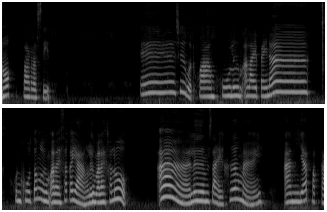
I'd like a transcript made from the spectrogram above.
นกปรสิต เอ๊ชื่อบทความครูลืมอะไรไปนะ คุณครูต้องลืมอะไรสักอย่างลืมอะไรคะลูก อ่า ลืมใส่เครื่องหมาย อัญญประก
